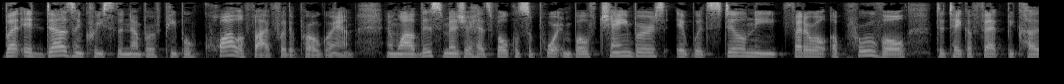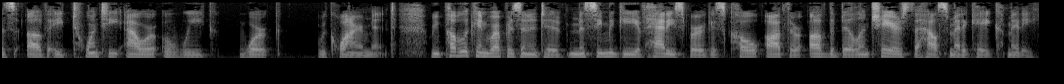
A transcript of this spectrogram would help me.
but it does increase the number of people who qualify for the program. And while this measure has vocal support in both chambers, it would still need federal approval to take effect because of a 20 hour a week work requirement. Republican Representative Missy McGee of Hattiesburg is co author of the bill and chairs the House Medicaid Committee.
